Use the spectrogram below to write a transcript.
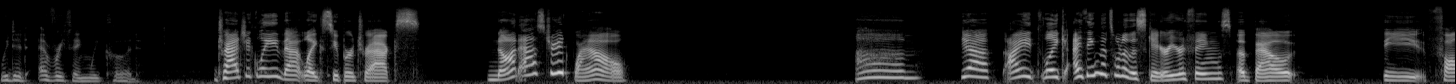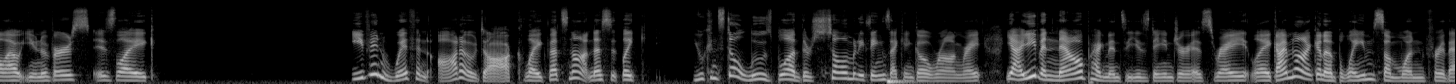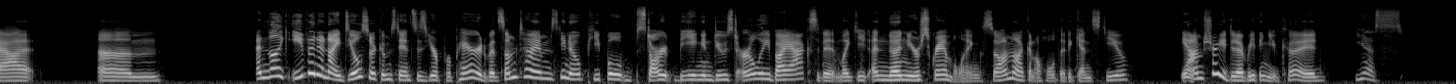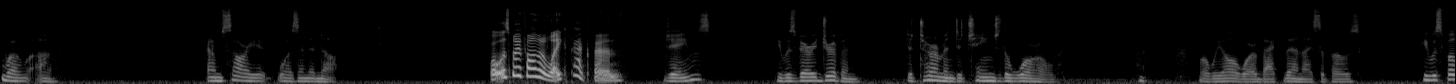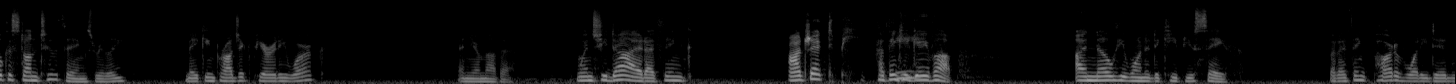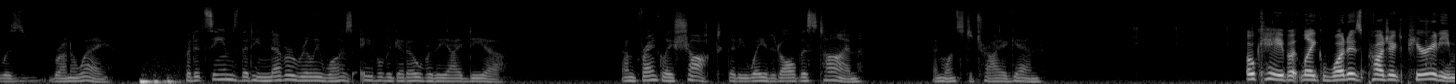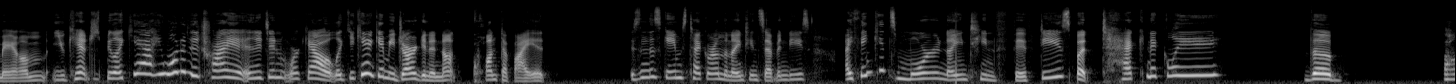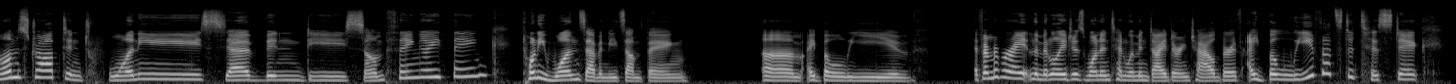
We did everything we could. tragically, that like super tracks. Not Astrid? Wow. Um, yeah, I like, I think that's one of the scarier things about the Fallout universe is like, even with an Auto-Doc, like, that's not necessary. Like, you can still lose blood. There's so many things that can go wrong, right? Yeah, even now pregnancy is dangerous, right? Like I'm not to blame someone for that. Um and like even in ideal circumstances you're prepared, but sometimes, you know, people start being induced early by accident, like and then you're scrambling. So I'm not to hold it against you. Yeah, I'm sure you did everything you could. Yes. Well, um. I'm sorry it wasn't enough. What was my father like back then? James? He was very driven, determined to change the world. well, we all were back then, I suppose. He was focused on two things, really making Project Purity work, and your mother. When she died, I think. Project Purity? I think he gave up. I know he wanted to keep you safe, but I think part of what he did was run away. But it seems that he never really was able to get over the idea. I'm frankly shocked that he waited all this time and wants to try again. Okay, but like, what is Project Purity, ma'am? You can't just be like, yeah, he wanted to try it and it didn't work out. Like, you can't give me jargon and not quantify it. Isn't this game's tech around the 1970s? I think it's more 1950s, but technically, the bombs dropped in 2070 something, I think. 2170 something. Um, I believe if I remember right, in the Middle Ages, one in ten women died during childbirth. I believe that statistic.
